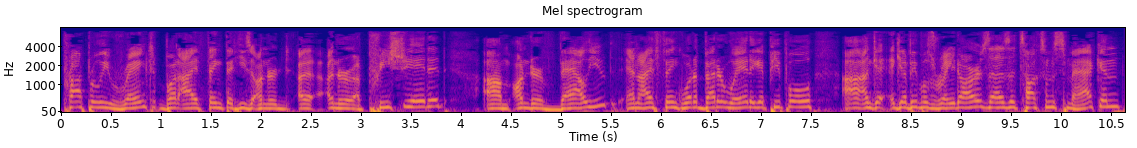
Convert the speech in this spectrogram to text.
properly ranked, but I think that he's under uh, underappreciated, um, undervalued, and I think what a better way to get people uh, get get people's radars as to talk some smack. And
